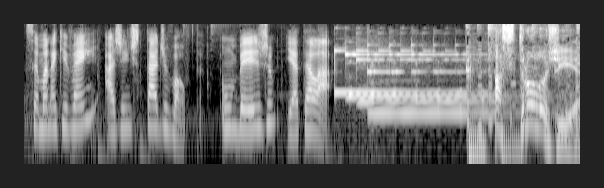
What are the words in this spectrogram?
Semana que vem a gente tá de volta. Um beijo e até lá. Astrologia.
